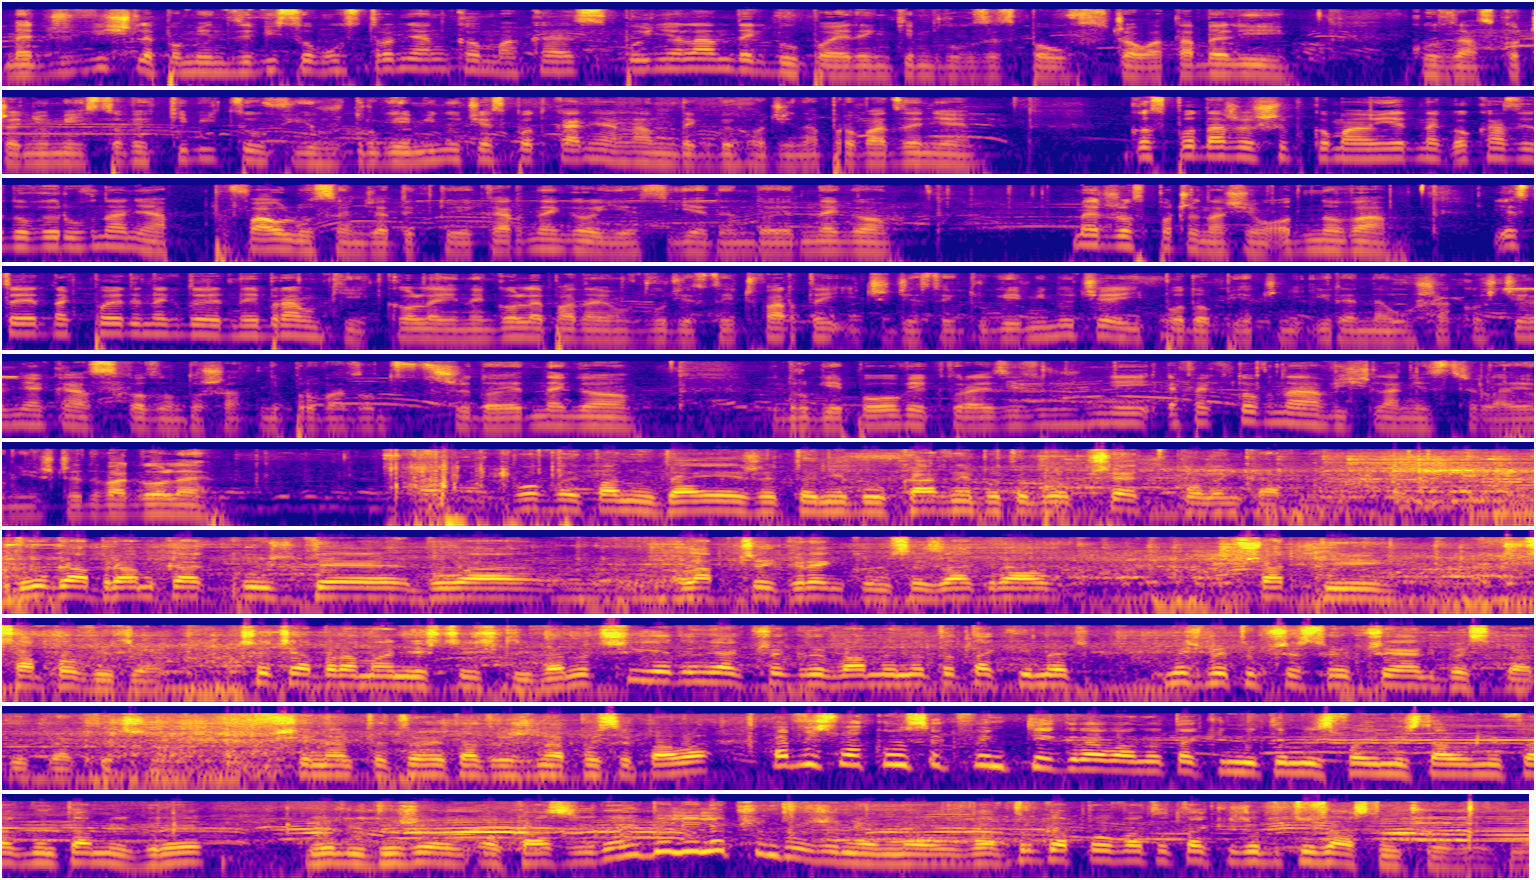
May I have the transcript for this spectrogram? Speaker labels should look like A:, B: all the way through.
A: Mecz w Wiśle pomiędzy Wisłą Ustronianką a KS Spójnia Landek był pojedynkiem dwóch zespołów z czoła tabeli. Ku zaskoczeniu miejscowych kibiców już w drugiej minucie spotkania Landek wychodzi na prowadzenie. Gospodarze szybko mają jednak okazję do wyrównania. Po faulu sędzia dyktuje karnego i jest 1 do 1. Mecz rozpoczyna się od nowa. Jest to jednak pojedynek do jednej bramki. Kolejne gole padają w 24 i 32 minucie i podopieczni Ireneusza Kościelniaka schodzą do szatni prowadząc 3 do 1. W drugiej połowie, która jest już mniej efektowna, Wiślanie strzelają jeszcze dwa gole.
B: Głowę panu daję, że to nie był karny, bo to było przed polem karnym. Druga bramka, kuźde, była Lapczyk ręką se zagrał, w szatni sam powiedział. Trzecia brama nieszczęśliwa. No 3-1 jak przegrywamy, no to taki mecz, myśmy tu przyjechali bez składu praktycznie. Się nam to trochę ta drużyna posypała, a Wisła konsekwentnie grała no takimi tymi swoimi stałymi fragmentami gry, mieli dużo okazji, no i byli lepszą drużyną. No, druga połowa to taki, żeby tu zasnął człowiek. No.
